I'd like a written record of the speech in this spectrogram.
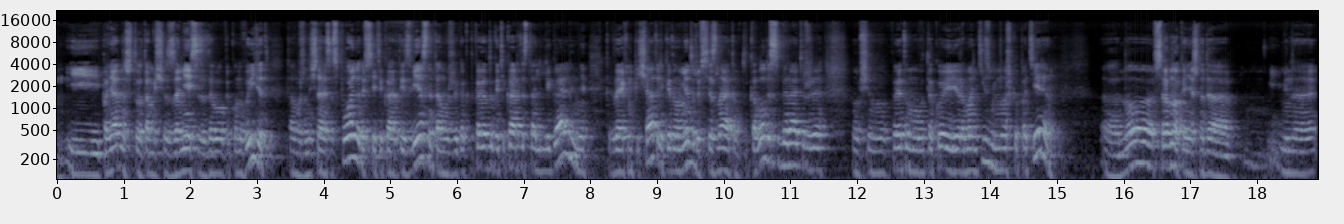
mm-hmm. и понятно, что там еще за месяц до того, как он выйдет, там уже начинаются спойлеры, все эти карты известны, там уже, как, когда только эти карты стали легальными, когда их напечатали, к этому моменту уже все знают, там, какие колоды собирать уже, в общем, поэтому вот такой романтизм немножко потерян, э, но все равно, конечно, да, именно,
